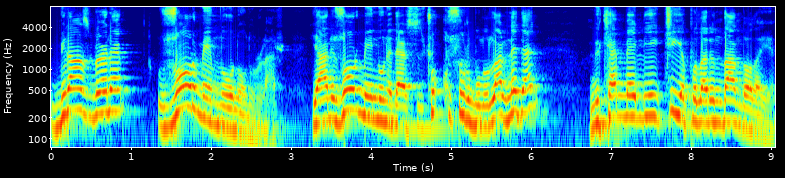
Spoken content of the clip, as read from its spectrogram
biraz böyle zor memnun olurlar. Yani zor memnun edersiniz. Çok kusur bulurlar. Neden? Mükemmelliyetçi yapılarından dolayı.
